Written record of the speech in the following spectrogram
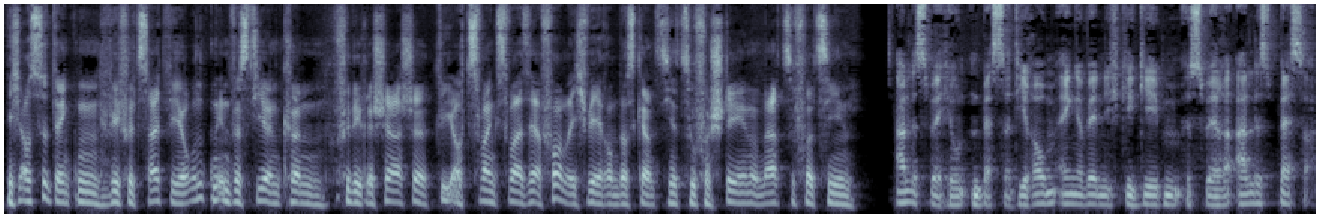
Nicht auszudenken, wie viel Zeit wir hier unten investieren können für die Recherche, die auch zwangsweise erforderlich wäre, um das Ganze hier zu verstehen und nachzuvollziehen. Alles wäre hier unten besser. Die Raumenge wäre nicht gegeben. Es wäre alles besser.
